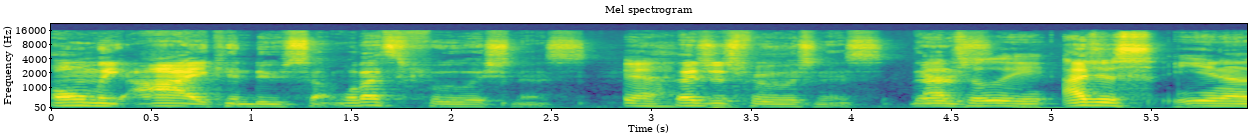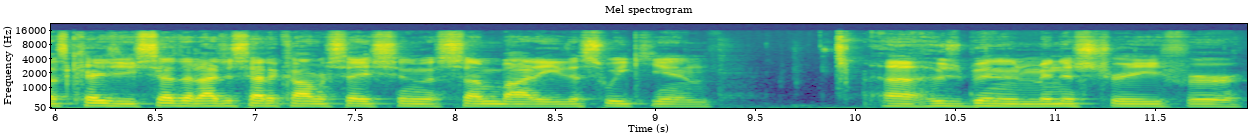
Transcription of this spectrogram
only I can do something. Well, that's foolishness. Yeah. That's just foolishness. There's, Absolutely. I just, you know, it's crazy you said that. I just had a conversation with somebody this weekend uh, who's been in ministry for,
